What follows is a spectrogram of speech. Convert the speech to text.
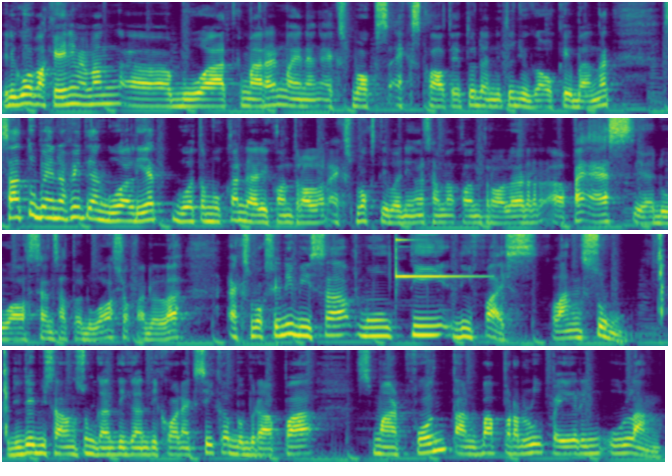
Jadi gue pakai ini memang uh, buat kemarin main yang Xbox X Cloud itu dan itu juga oke okay banget. Satu benefit yang gue lihat gue temukan dari controller Xbox dibandingkan sama controller uh, eh, PS ya DualSense atau DualShock adalah Xbox ini bisa multi device langsung. Jadi dia bisa langsung ganti-ganti koneksi ke beberapa smartphone tanpa perlu pairing ulang.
